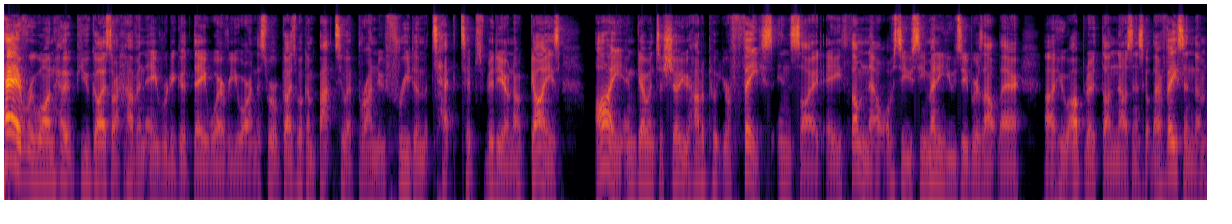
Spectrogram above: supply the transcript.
Hey everyone, hope you guys are having a really good day wherever you are in this world. Guys, welcome back to a brand new Freedom Tech Tips video. Now guys, I am going to show you how to put your face inside a thumbnail. Obviously, you see many YouTubers out there uh, who upload thumbnails and it's got their face in them.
